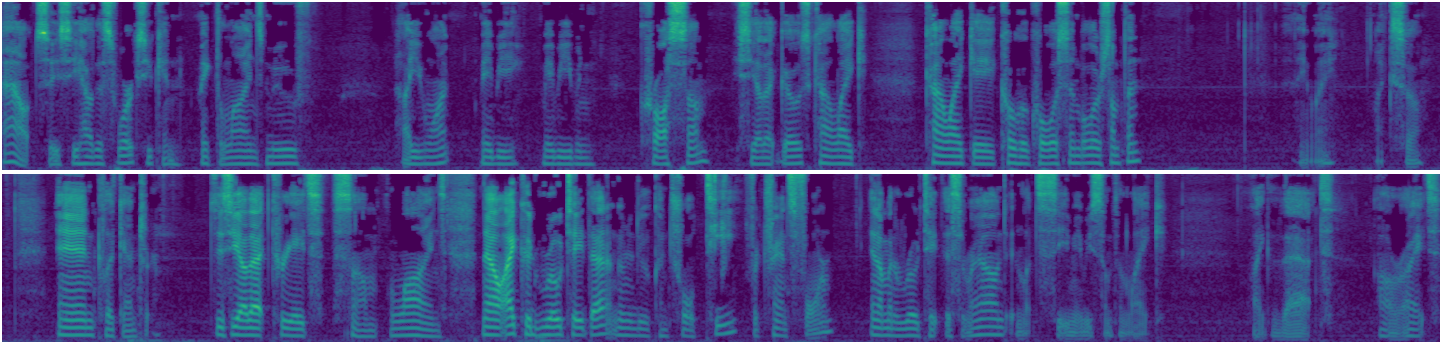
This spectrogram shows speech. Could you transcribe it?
out. So you see how this works? You can make the lines move how you want. Maybe maybe even cross some. You see how that goes? Kind of like kind of like a Coca-Cola symbol or something. Anyway, like so. And click enter. So you see how that creates some lines. Now I could rotate that. I'm going to do a control T for transform. And I'm going to rotate this around and let's see maybe something like like that. All right.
